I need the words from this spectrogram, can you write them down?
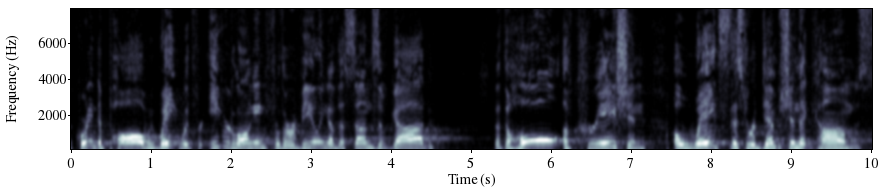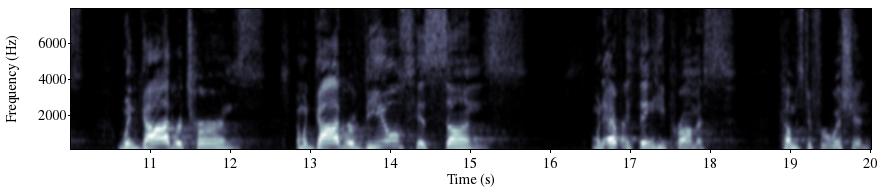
According to Paul, we wait with for eager longing for the revealing of the sons of God, that the whole of creation awaits this redemption that comes when God returns and when God reveals his sons, when everything he promised comes to fruition,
